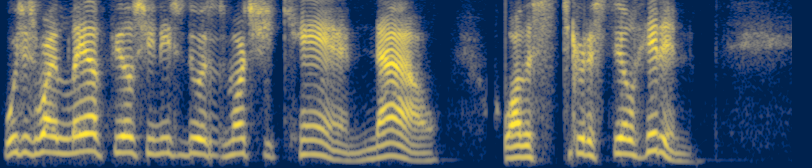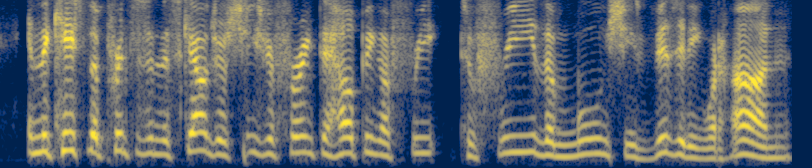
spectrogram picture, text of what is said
which is why Leia feels she needs to do as much as she can now, while the secret is still hidden. In the case of the princess and the scoundrel, she's referring to helping a free to free the moon she's visiting with Han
